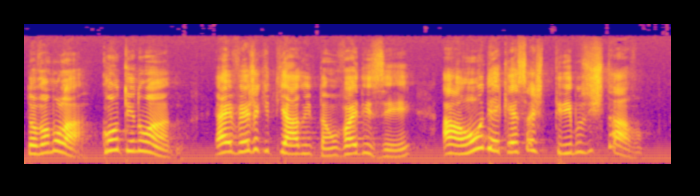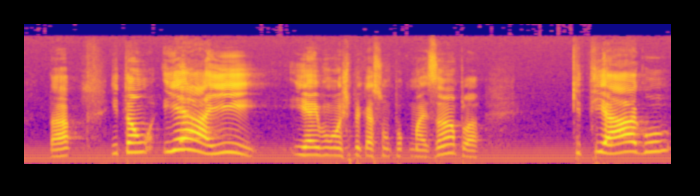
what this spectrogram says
Então vamos lá. Continuando. Aí veja que Tiago, então, vai dizer aonde é que essas tribos estavam. Tá? Então, e é aí, e aí uma explicação um pouco mais ampla, que Tiago,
